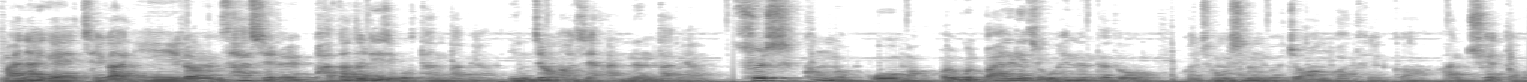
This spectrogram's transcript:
만약에 제가 이런 사실을 받아들이지 못한다면 인정하지 않는다면 술 실컷 먹고 막 얼굴 빨개지고 했는데도 그건 정신은 멀쩡한 것 같으니까 안 취했다고.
